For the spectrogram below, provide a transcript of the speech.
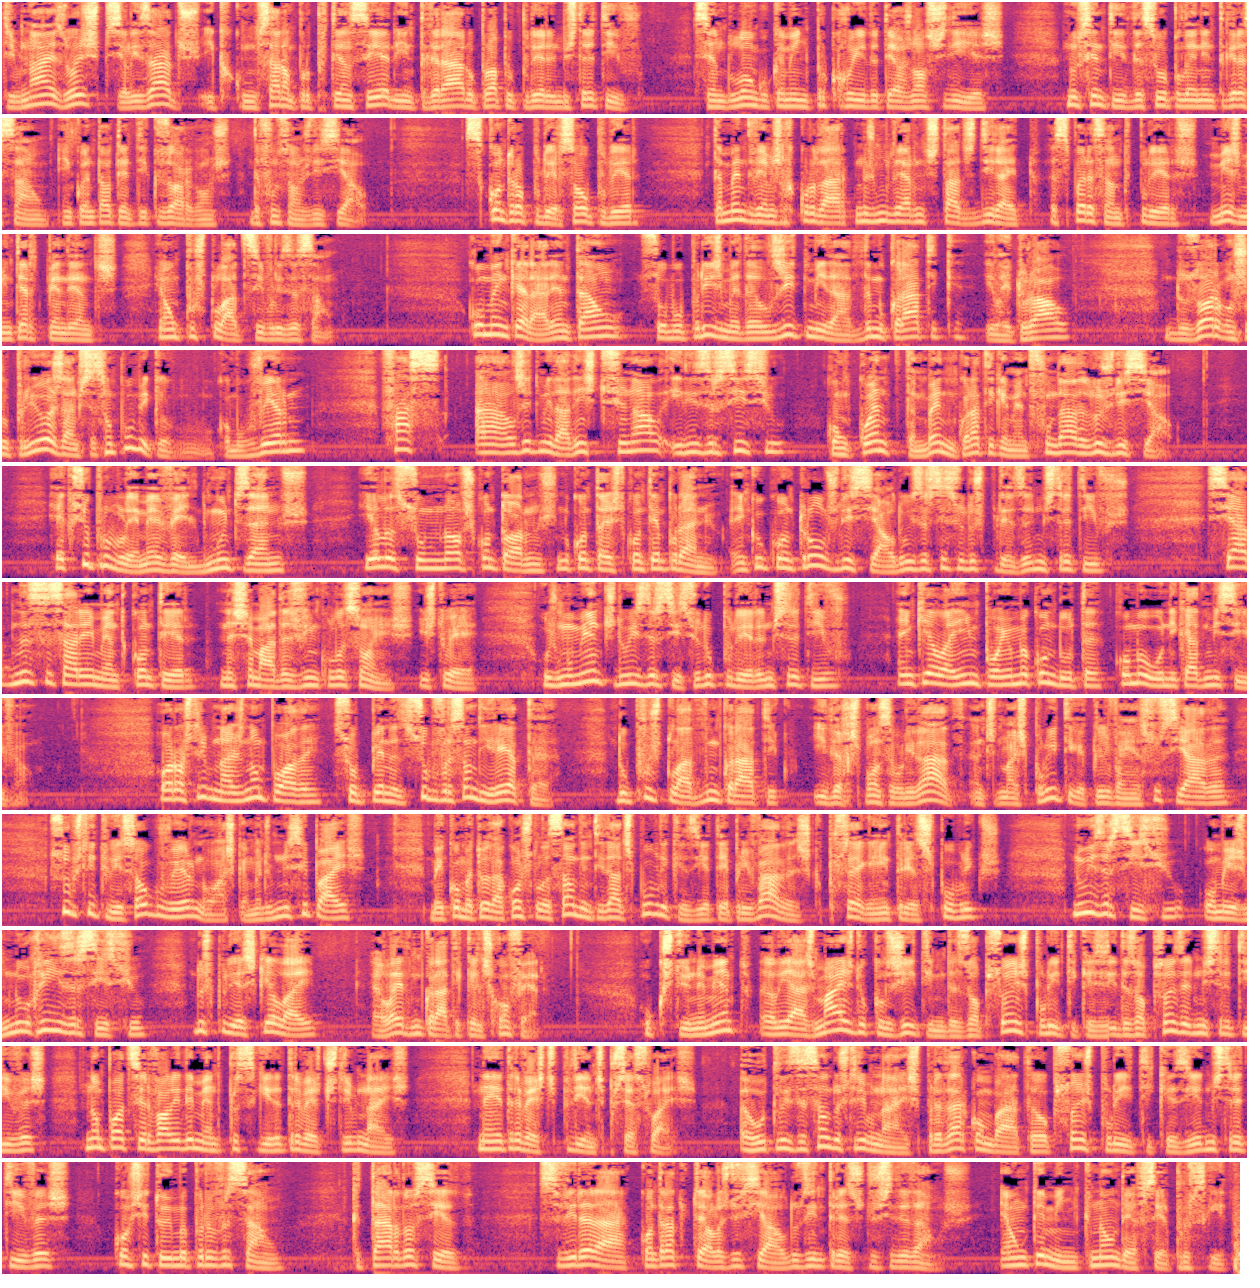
Tribunais hoje especializados e que começaram por pertencer e integrar o próprio poder administrativo, sendo longo o caminho percorrido até aos nossos dias, no sentido da sua plena integração enquanto autênticos órgãos da função judicial. Se contra o poder só o poder, também devemos recordar que nos modernos Estados de Direito a separação de poderes, mesmo interdependentes, é um postulado de civilização. Como encarar, então, sob o prisma da legitimidade democrática, eleitoral, dos órgãos superiores da administração pública, como o Governo, face à legitimidade institucional e de exercício, conquanto também democraticamente fundada, do Judicial? É que se o problema é velho de muitos anos, ele assume novos contornos no contexto contemporâneo, em que o controle judicial do exercício dos poderes administrativos se há de necessariamente conter nas chamadas vinculações, isto é, os momentos do exercício do poder administrativo em que a lei impõe uma conduta como a única admissível. Ora, os tribunais não podem, sob pena de subversão direta do postulado democrático e da responsabilidade, antes de mais política, que lhe vem associada, substituir-se ao Governo ou às câmaras municipais, bem como a toda a constelação de entidades públicas e até privadas que prosseguem interesses públicos, no exercício ou mesmo no reexercício dos poderes que a lei, a lei democrática, lhes confere. O questionamento, aliás, mais do que legítimo das opções políticas e das opções administrativas, não pode ser validamente perseguido através dos tribunais, nem através de expedientes processuais. A utilização dos tribunais para dar combate a opções políticas e administrativas constitui uma perversão que, tarde ou cedo, se virará contra a tutela judicial dos interesses dos cidadãos. É um caminho que não deve ser prosseguido.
